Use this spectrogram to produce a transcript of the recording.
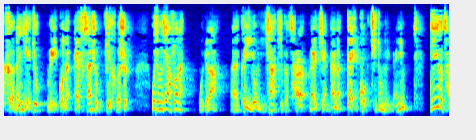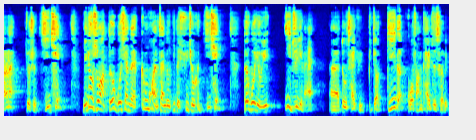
可能也就美国的 F 三十五最合适。为什么这样说呢？我觉得啊，呃，可以用以下几个词儿来简单的概括其中的原因。第一个词儿呢，就是急切。也就是说啊，德国现在更换战斗机的需求很急切。德国由于一直以来。呃，都采取比较低的国防开支策略，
